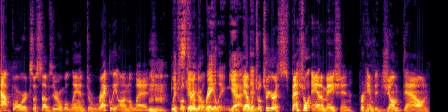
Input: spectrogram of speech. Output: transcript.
Tap forward so Sub Zero will land directly on the ledge, Mhm. which will trigger the railing. Yeah, Yeah, which then- will trigger a special animation for him to jump down,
